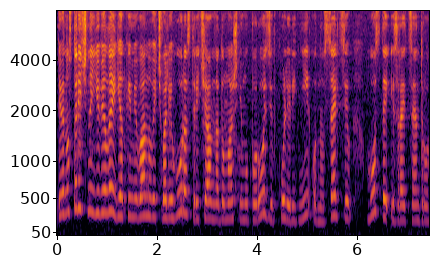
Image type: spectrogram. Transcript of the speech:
90-річний ювілей Яким Іванович Валігура зустрічав на домашньому порозі в колі рідні, односельців, гостей із райцентру,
